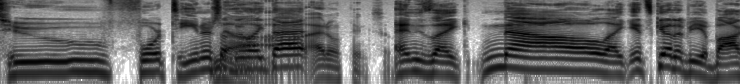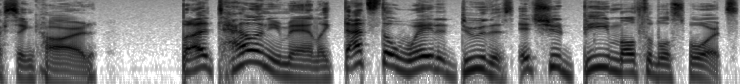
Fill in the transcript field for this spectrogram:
214 or something No, like that? I don't think so. And he's like, no, like it's gonna be a boxing card. But I'm telling you, man, like that's the way to do this. It should be multiple sports.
